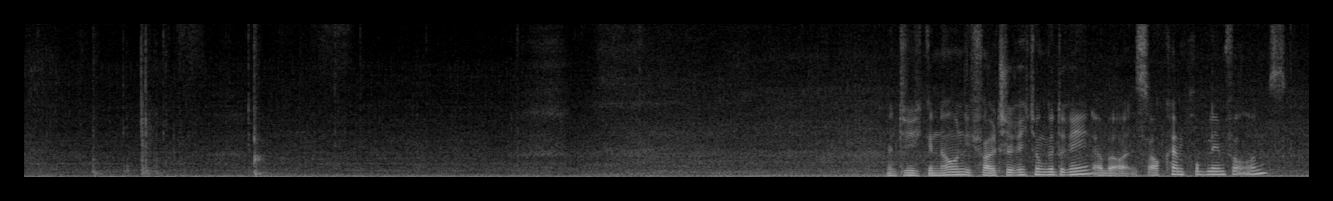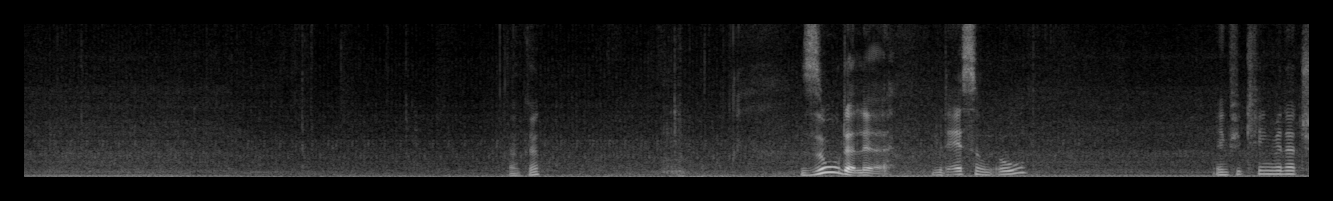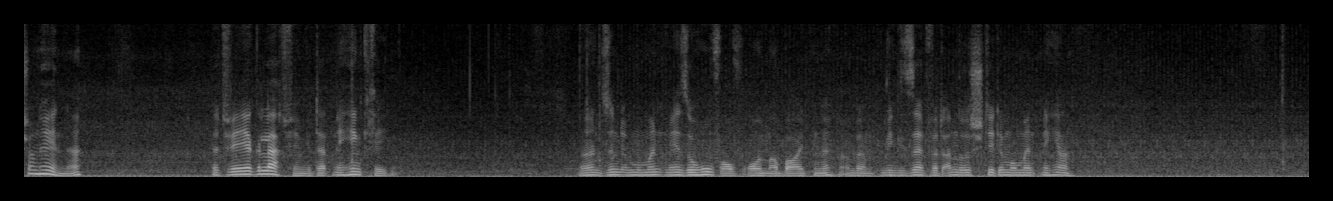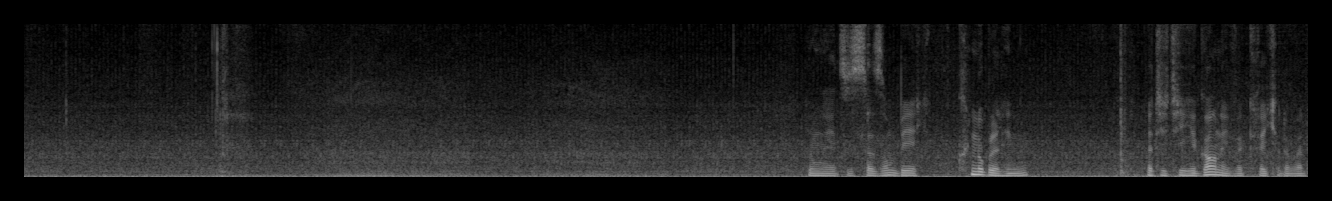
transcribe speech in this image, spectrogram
Natürlich genau in die falsche Richtung gedreht, aber ist auch kein Problem für uns. Danke. So, Delle. Mit S und O. Irgendwie kriegen wir das schon hin, ne? Das wäre ja gelacht, wenn wir das nicht hinkriegen. Ja, das sind im Moment mehr so Hofaufräumarbeiten, ne? Aber wie gesagt, was anderes steht im Moment nicht an. Junge, jetzt ist da so ein Berg Knubbel hängen. Dass ich die hier gar nicht wegkriege, oder was?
